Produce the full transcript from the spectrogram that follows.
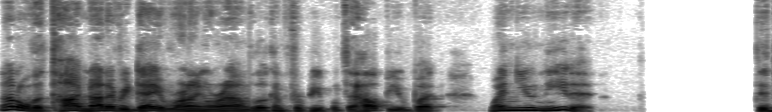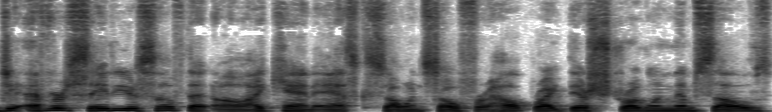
not all the time, not every day running around looking for people to help you, but when you need it. Did you ever say to yourself that, oh, I can't ask so and so for help, right? They're struggling themselves.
